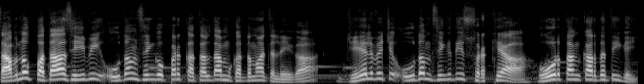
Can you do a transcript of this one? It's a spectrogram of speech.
ਸਭ ਨੂੰ ਪਤਾ ਸੀ ਵੀ ਊਧਮ ਸਿੰਘ ਉੱਪਰ ਕਤਲ ਦਾ ਮੁਕੱਦਮਾ ਚੱਲੇਗਾ। ਜੇਲ੍ਹ ਵਿੱਚ ਊਧਮ ਸਿੰਘ ਦੀ ਸੁਰੱਖਿਆ ਹੋਰ ਤੰਗ ਕਰ ਦਿੱਤੀ ਗਈ।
